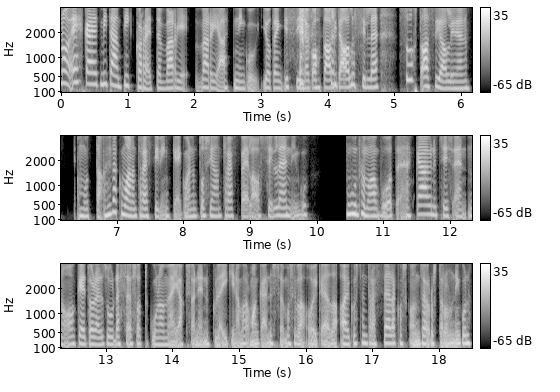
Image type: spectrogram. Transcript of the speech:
no ehkä et mitään pikkareiden väri, väriä, että niinku jotenkin siinä kohtaa pitää olla sille suht asiallinen. Mutta hyvä, kun mä annan treffivinkkejä, kun en tosiaan treffeillä ole silleen niinku muutamaan vuoteen käynyt. Siis en, no okei, okay, todellisuudessa, jos olette kuunnellut meidän jaksoa, niin en kyllä ikinä varmaan käynyt semmoisilla oikeilla aikuisten treffeillä, koska on seurustellut niin kuin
